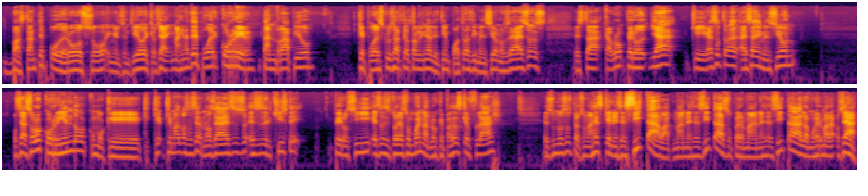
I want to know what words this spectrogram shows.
bastante poderoso en el sentido de que, o sea, imagínate poder correr tan rápido que puedes cruzarte a otras líneas de tiempo, a otras dimensiones. O sea, eso es, está cabrón. Pero ya que llegas a, otra, a esa dimensión, o sea, solo corriendo, como que, ¿qué, qué más vas a hacer? ¿no? O sea, eso es- ese es el chiste. Pero sí, esas historias son buenas. Lo que pasa es que Flash es uno de esos personajes que necesita a Batman, necesita a Superman, necesita a la Mujer Maravilla. O sea,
